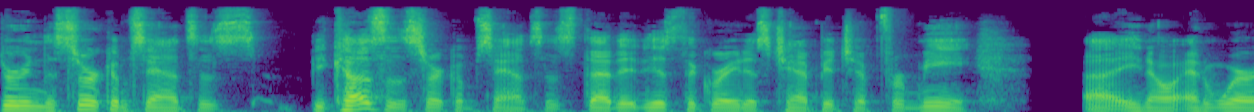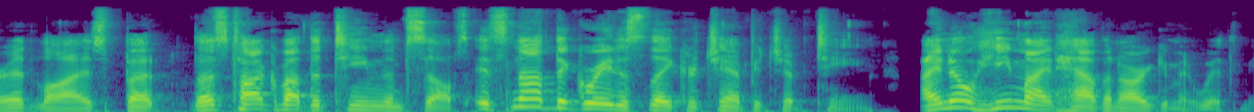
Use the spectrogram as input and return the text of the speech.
during the circumstances, because of the circumstances, that it is the greatest championship for me. Uh, you know, and where it lies. But let's talk about the team themselves. It's not the greatest Laker championship team. I know he might have an argument with me,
